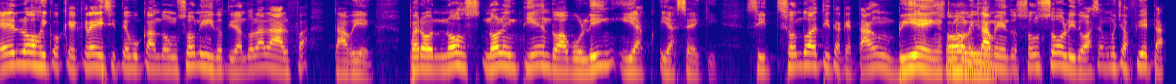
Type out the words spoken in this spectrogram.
es lógico que Crazy esté buscando un sonido, tirándole al alfa, está bien. Pero no, no le entiendo a Bulín y a, y a Seki. Si son dos artistas que están bien Sólido. económicamente, son sólidos, hacen muchas fiestas,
